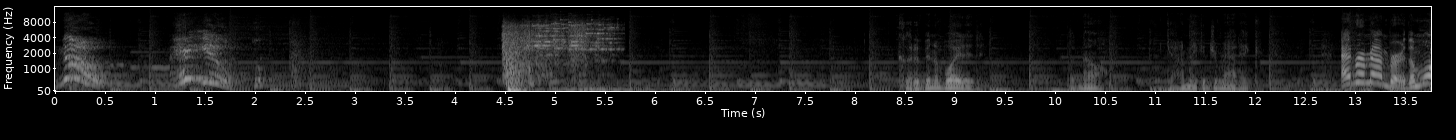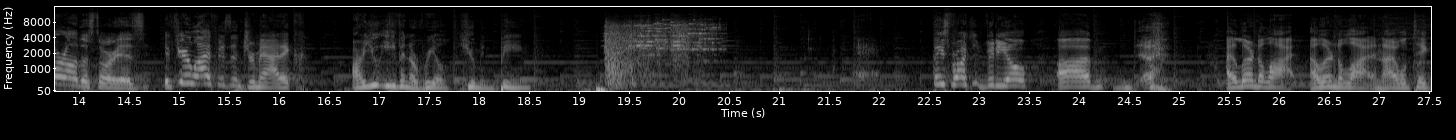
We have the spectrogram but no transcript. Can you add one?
No! I hate you! Could have been avoided. But no, gotta make it dramatic. And remember, the moral of the story is if your life isn't dramatic, are you even a real human being? Thanks for watching the video. Um, I learned a lot. I learned a lot, and I will take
